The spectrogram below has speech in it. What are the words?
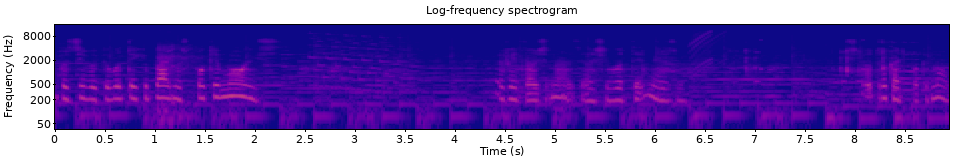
É possível que eu vou ter que upar meus pokémons. Enfrentar o ginásio, acho que vou ter mesmo. Deixa eu trocar de pokémon.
